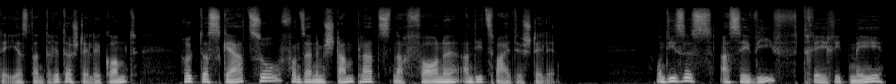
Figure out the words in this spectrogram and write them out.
der erst an dritter Stelle kommt, rückt das Scherzo von seinem Stammplatz nach vorne an die zweite Stelle. Und dieses assez vif, très rythmé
